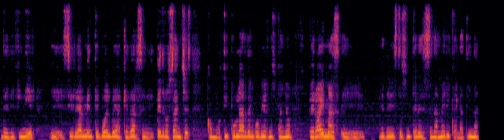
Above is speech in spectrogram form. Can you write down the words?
definir eh, si realmente vuelve a quedarse Pedro Sánchez como titular del gobierno español. Pero hay más de estos intereses en América Latina,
